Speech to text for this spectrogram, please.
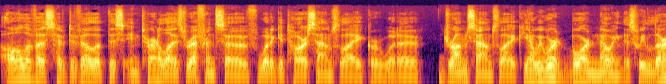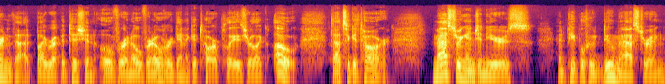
all of us have developed this internalized reference of what a guitar sounds like or what a drum sounds like. You know, we weren't born knowing this. We learned that by repetition over and over and over again. A guitar plays, you're like, oh, that's a guitar. Mastering engineers and people who do mastering,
